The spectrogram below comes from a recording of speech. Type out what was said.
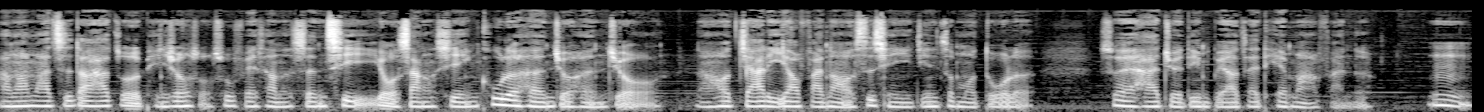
啊，妈妈知道她做了平胸手术，非常的生气又伤心，哭了很久很久。然后家里要烦恼的事情已经这么多了。”所以他决定不要再添麻烦了。嗯，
